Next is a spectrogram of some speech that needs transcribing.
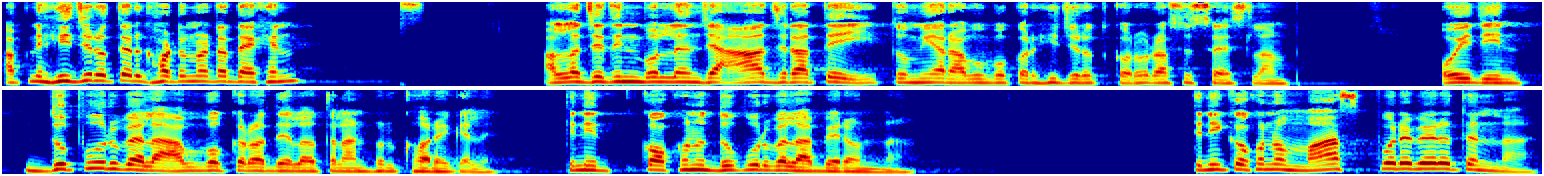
আপনি হিজরতের ঘটনাটা দেখেন? আল্লাহ যেদিন বললেন যে, আজ রাতেই তুমি আর আবু বকর হিজরত করো রাসুসাহ ইসলাম ওই দিন দুপুরবেলা আবু বকর আদালহুর ঘরে গেলে তিনি কখনো দুপুরবেলা বেরোন না। তিনি কখনো মাস্ক পরে বেরোতেন না।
